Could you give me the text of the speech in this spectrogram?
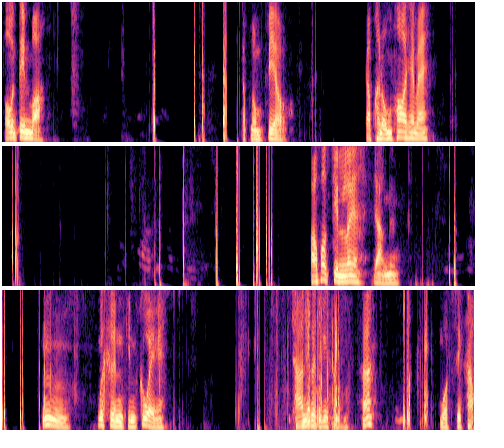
โอวัลตินบ่กับนมเปรี้ยว กับขนมพ่อใช่ไหมเอาพ่อกินเลยอย่างหนึ่งอืม เมื่อคืนกินกล้วยไงเช้านี้ก็จะกินขนมฮะ หมดสิครับ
